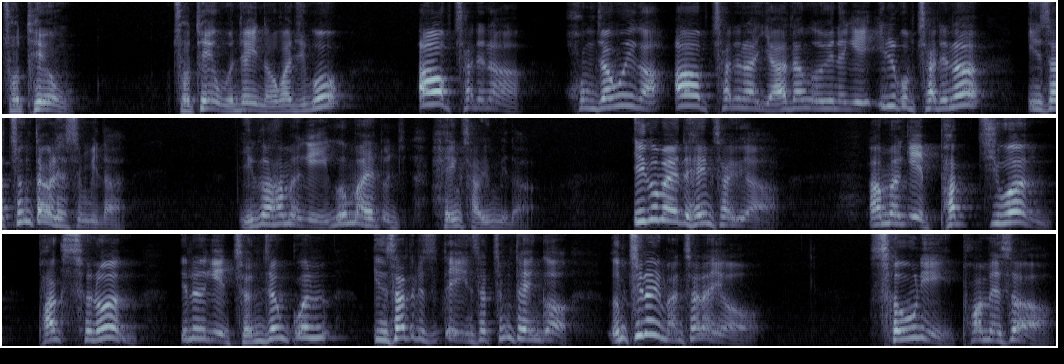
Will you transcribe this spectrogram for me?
조태용, 조태용 원장이 나와가지고 아홉 차례나 홍장호이가 아홉 차례나 야당 의원에게 일곱 차례나 인사청탁을 했습니다. 이거 하면 이것만 해도 해임 사유입니다. 이것만 해도 해임 사유야. 아마 이게 박지원, 박선원 이런 게 전 정권 인사들 있을 때 인사청탁인 거 엄청나게 많잖아요. 서훈이 포함해서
